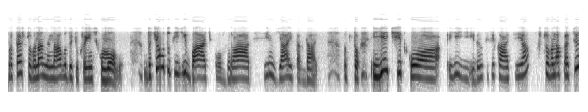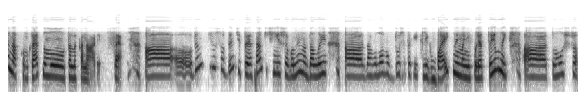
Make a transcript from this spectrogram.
про те, що вона ненавидить українську мову. До чого тут її батько, брат, сім'я і так далі. Тобто є чітко її ідентифікація, що вона працює на конкретному телеканалі. Все. А один плюс один чи ТСМ, точніше, вони надали а, заголовок дуже такий клікбейтний, маніпулятивний, а, тому що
